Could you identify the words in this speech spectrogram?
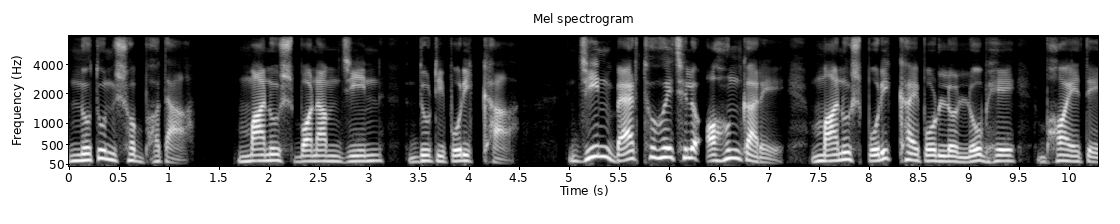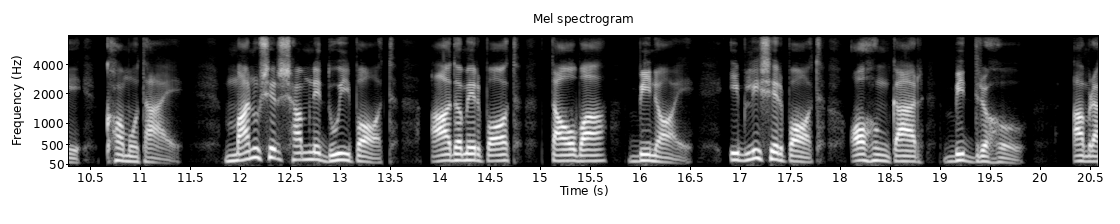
নতুন সভ্যতা। মানুষ বনাম জিন, দুটি পরীক্ষা। জিন ব্যর্থ হয়েছিল অহংকারে, মানুষ পরীক্ষায় পড়ল লোভে, ভয়েতে, ক্ষমতায়। মানুষের সামনে দুই পথ, আদমের পথ তাওবা, বিনয়, ইবলিশের পথ, অহংকার, বিদ্রোহ। আমরা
